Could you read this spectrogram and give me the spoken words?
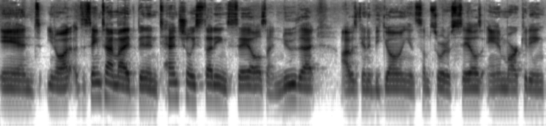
And you know, at the same time, I had been intentionally studying sales. I knew that I was going to be going in some sort of sales and marketing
